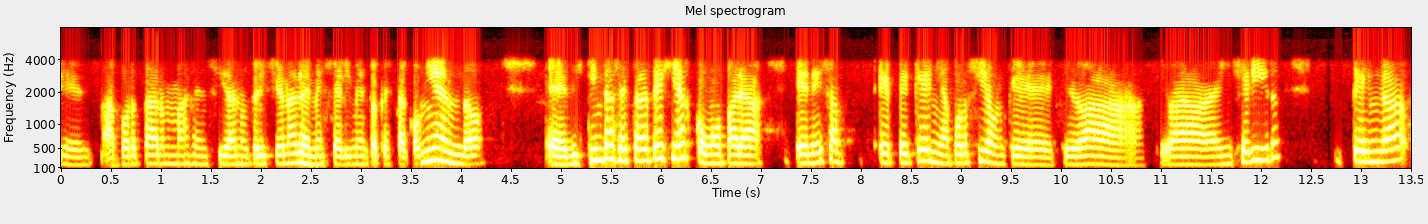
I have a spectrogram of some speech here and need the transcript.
eh, aportar más densidad nutricional en ese alimento que está comiendo. Eh, distintas estrategias como para en esa eh, pequeña porción que, que, va, que va a ingerir tenga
